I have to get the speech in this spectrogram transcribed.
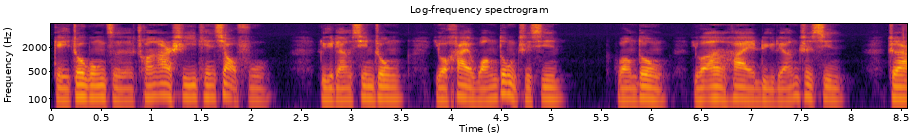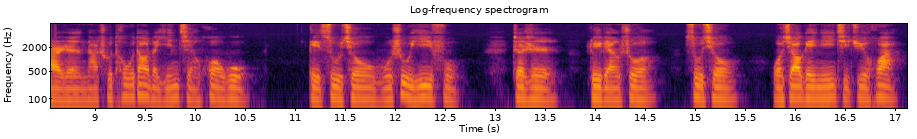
给周公子穿二十一天孝服。吕梁心中有害王栋之心，王栋有暗害吕梁之心。这二人拿出偷盗的银钱货物，给素秋无数衣服。这日，吕梁说：“素秋，我教给你几句话，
